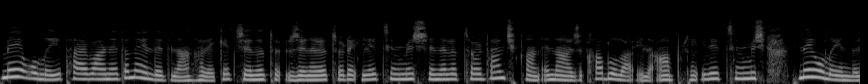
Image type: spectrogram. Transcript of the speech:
M olayı pervaneden elde edilen hareket jeneratör, jeneratöre iletilmiş. Jeneratörden çıkan enerji kablolar ile ampule iletilmiş. N olayında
